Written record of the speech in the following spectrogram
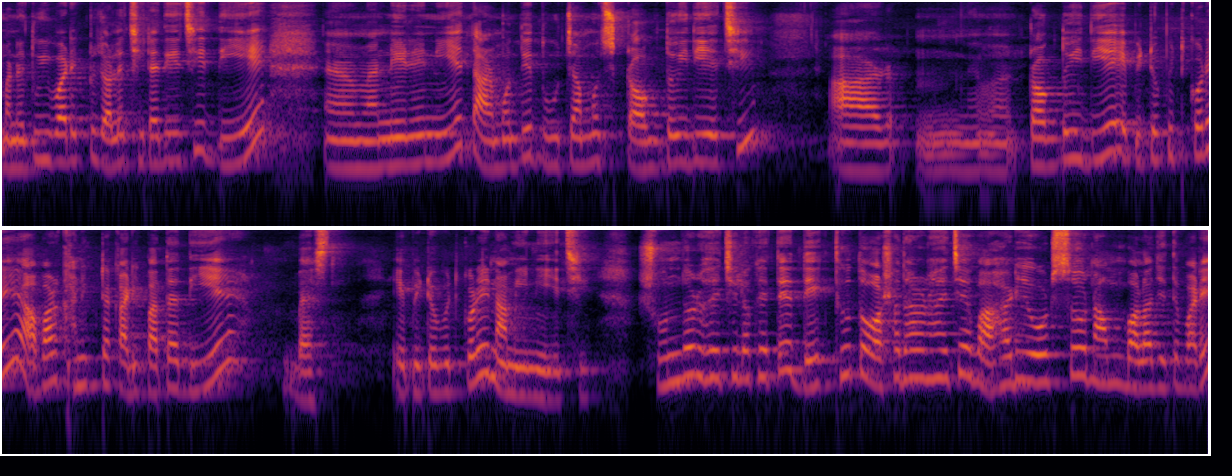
মানে দুইবার একটু জলে ছিটা দিয়েছি, দিয়ে নেড়ে নিয়ে তার মধ্যে দু চামচ টক দই দিয়েছি। আর টক দই দিয়ে এপিটোপিট করে আবার খানিকটা কারি পাতা দিয়ে ব্যাস এপিটোপিট করে নামিয়ে নিয়েছি। সুন্দর হয়েছিল খেতে, দেখতেও তো অসাধারণ হয়েছে, বাহারি ওটসও নাম বলা যেতে পারে।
